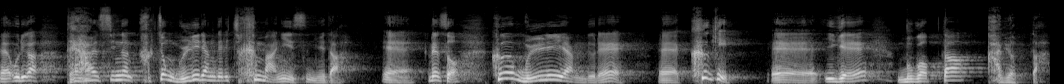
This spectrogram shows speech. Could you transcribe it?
예, 우리가 대할 수 있는 각종 물리량들이 참 많이 있습니다. 예. 그래서 그 물리량들의, 예, 크기, 예, 이게 무겁다, 가볍다,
